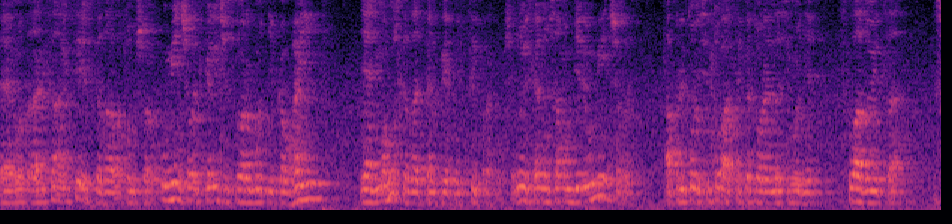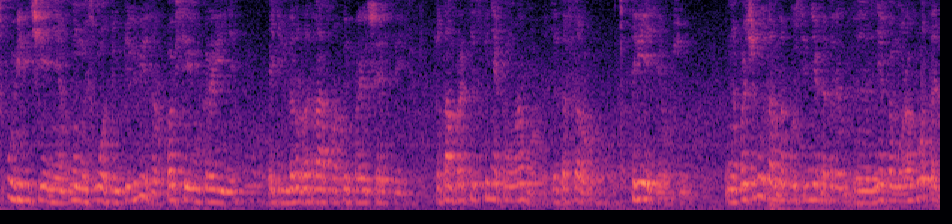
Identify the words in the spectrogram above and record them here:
Э, Вот Александр Алексеевич сказал о том, что уменьшилось количество работников ГАИ. Я не могу сказать конкретных цифрах вообще, но если оно в самом деле уменьшилось, а при той ситуации, которая на сегодня складывается с увеличением, ну мы смотрим телевизор по всей Украине, этих дорожно-транспортных происшествий, то там практически некому работать. Это второе. Третье, в общем. Ну, Почему там, допустим, некоторым э, некому работать,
